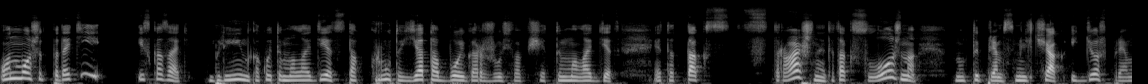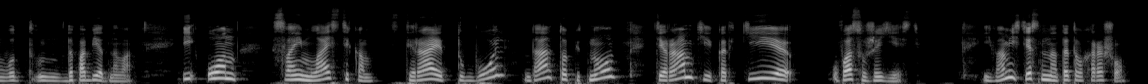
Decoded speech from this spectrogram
Он может подойти и сказать, блин, какой ты молодец, так круто, я тобой горжусь вообще, ты молодец. Это так страшно, это так сложно, ну ты прям смельчак, идешь прям вот до победного. И он своим ластиком стирает ту боль, да, то пятно, те рамки, какие у вас уже есть. И вам, естественно, от этого хорошо.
